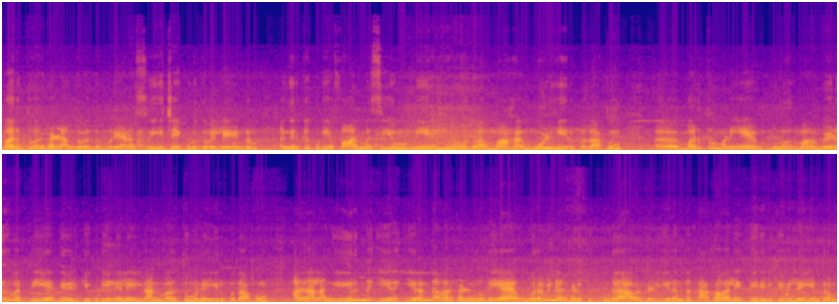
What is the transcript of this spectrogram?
மருத்துவர்கள் அங்கு வந்து முறையான சிகிச்சை கொடுக்கவில்லை என்றும் அங்கு இருக்கக்கூடிய ஃபார்மசியும் நீரில் முழுவதுமாக மூழ்கி இருப்பதாகவும் மருத்துவ மருத்துவமனையே முழுவதுமாக மெழுகுவர்த்தி ஏற்றி வைக்கக்கூடிய நிலையில்தான் மருத்துவமனை இருப்பதாகவும் அதனால் அங்கு இருந்து இறந்தவர்களுடைய உறவினர்களுக்கு கூட அவர்கள் இறந்த தகவலை தெரிவிக்கவில்லை என்றும்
